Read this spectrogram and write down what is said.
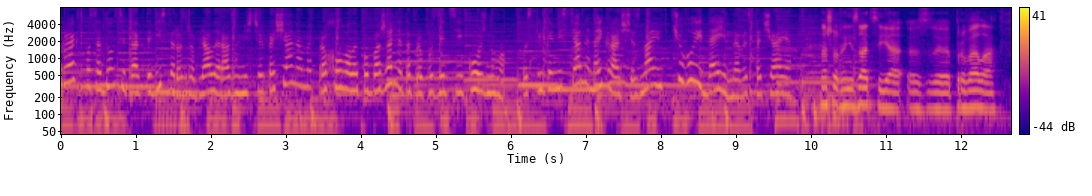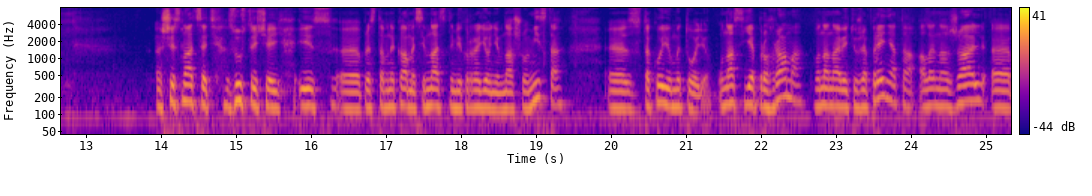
Проект посадовці та активісти розробляли разом із черкащанами, враховували побажання та пропозиції кожного, оскільки містяни найкраще знають, чого ідеї не вистачає. Наша організація е, провела 16 зустрічей із е, представниками 17 мікрорайонів нашого міста е, з такою метою. У нас є програма, вона навіть уже прийнята, але, на жаль, е,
